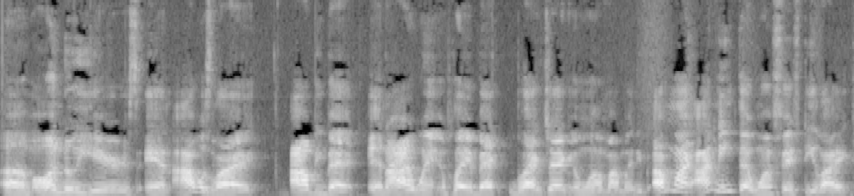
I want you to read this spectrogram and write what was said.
um, on New Year's, and I was like, "I'll be back." And I went and played back blackjack and won my money. I'm like, I need that one fifty. Like,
